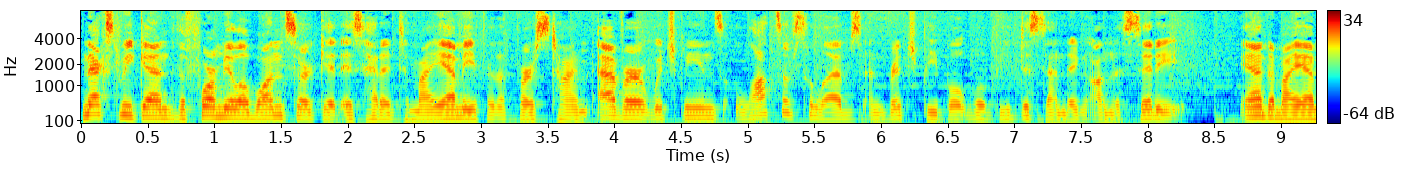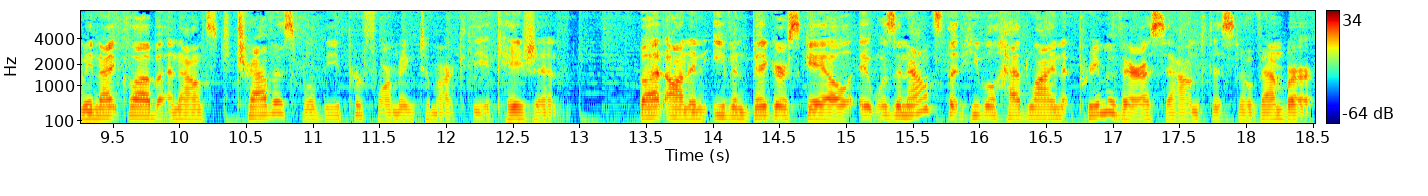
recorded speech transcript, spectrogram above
Next weekend, the Formula One circuit is headed to Miami for the first time ever, which means lots of celebs and rich people will be descending on the city. And a Miami nightclub announced Travis will be performing to mark the occasion. But on an even bigger scale, it was announced that he will headline Primavera Sound this November,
